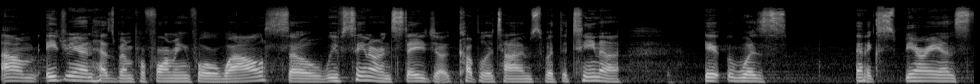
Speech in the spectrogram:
Um, Adrienne has been performing for a while, so we've seen her on stage a couple of times. But the Tina, it was an experience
